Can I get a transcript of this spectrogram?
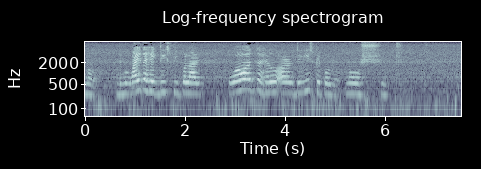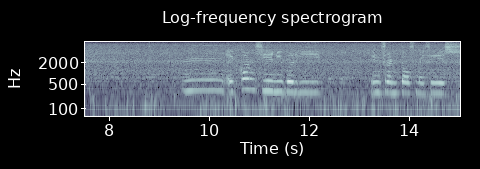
No. Then why the heck these people are? What the hell are these people doing? No shit. Mm, I can't see anybody in front of my face.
